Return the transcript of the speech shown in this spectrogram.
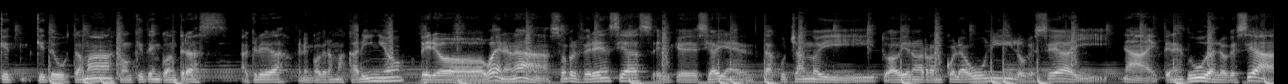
¿qué, te gusta más? ¿Con qué te encontrás? ¿A qué le, le encontrás más cariño? Pero bueno, nada, son preferencias. El que si alguien está escuchando y todavía no arrancó la uni, lo que sea, y nada, y tenés dudas, lo que sea,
